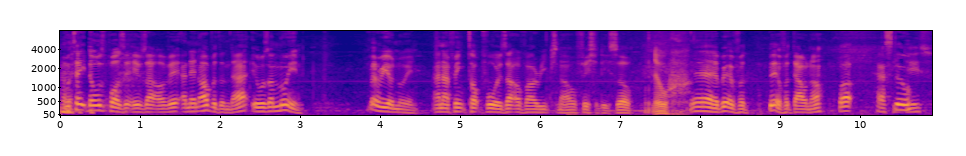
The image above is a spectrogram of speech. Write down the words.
we'll take those positives out of it. And then other than that, it was annoying. Very annoying. And I think top four is out of our reach now officially. So No. yeah, a bit of a bit of a downer, but Happy Still. days.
